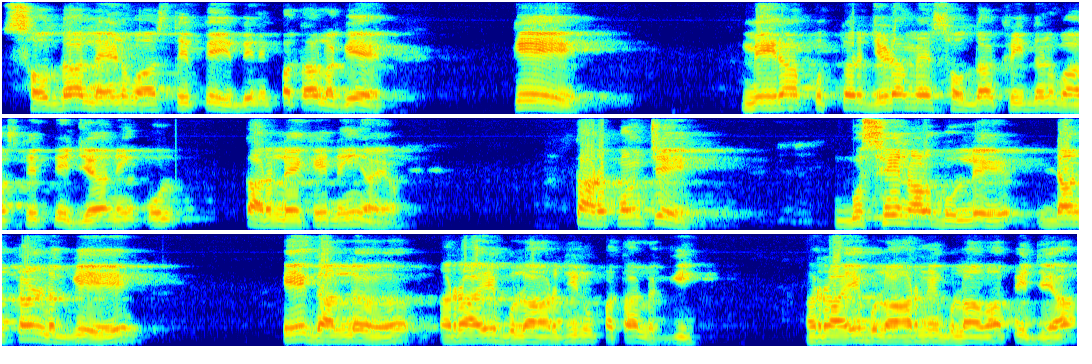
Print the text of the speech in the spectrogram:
ਸੌਦਾ ਲੈਣ ਵਾਸਤੇ ਭੇਜਦੇ ਨੇ। ਪਤਾ ਲੱਗਿਆ ਕਿ ਮੇਰਾ ਪੁੱਤਰ ਜਿਹੜਾ ਮੈਂ ਸੌਦਾ ਖਰੀਦਣ ਵਾਸਤੇ ਭੇਜਿਆ ਨਹੀਂ, ਉਹ ਘਰ ਲੈ ਕੇ ਨਹੀਂ ਆਇਆ। ਘਰ ਪਹੁੰਚੇ, ਗੁੱਸੇ ਨਾਲ ਬੋਲੇ, ਡਾਂਟਣ ਲੱਗੇ ਇਹ ਗੱਲ ਰਾਏ ਬੁਲਾਰ ਜੀ ਨੂੰ ਪਤਾ ਲੱਗੀ। ਰਾਏ ਬੁਲਾਰ ਨੇ ਬੁਲਾਵਾ ਭੇਜਿਆ।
